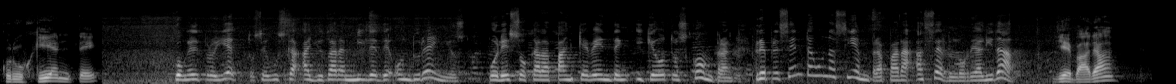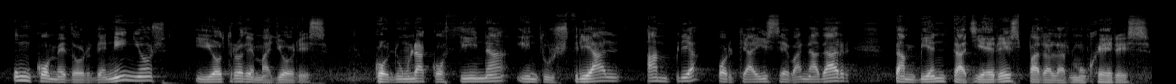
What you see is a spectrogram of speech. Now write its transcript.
crujiente. Con el proyecto se busca ayudar a miles de hondureños, por eso cada pan que venden y que otros compran representa una siembra para hacerlo realidad. Llevará un comedor de niños y otro de mayores, con una cocina industrial amplia, porque ahí se van a dar también talleres para las mujeres.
